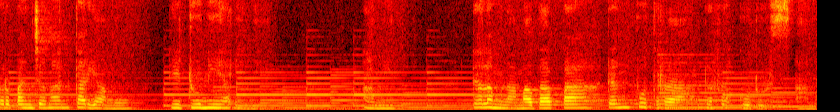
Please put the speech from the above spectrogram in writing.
perpanjangan karyamu di dunia ini. Amin. Dalam nama Bapa dan Putra dan Roh Kudus. Amin.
